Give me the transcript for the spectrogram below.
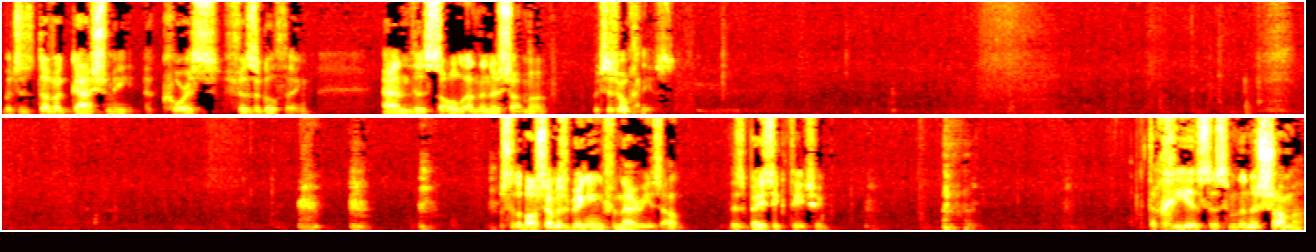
which is dava gashmi, a coarse physical thing, and the soul and the neshama, which is ruchnius. So the Baal is bringing from the Arizal this basic teaching the chiyas is from the neshama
